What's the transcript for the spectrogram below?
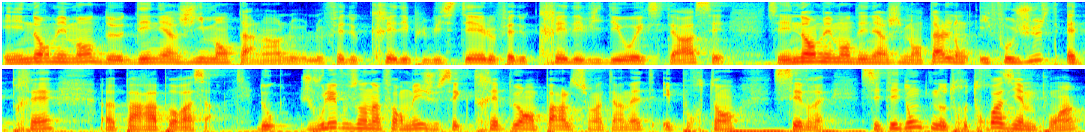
et énormément d'énergie mentale. Hein. Le, fait de créer des publicités, le fait de créer des vidéos, etc. C'est énormément d'énergie mentale. Donc il faut juste être prêt euh, par rapport à ça. Donc je voulais vous en informer. Je sais que très peu en parlent sur Internet et pourtant c'est vrai. C'était donc notre troisième point.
